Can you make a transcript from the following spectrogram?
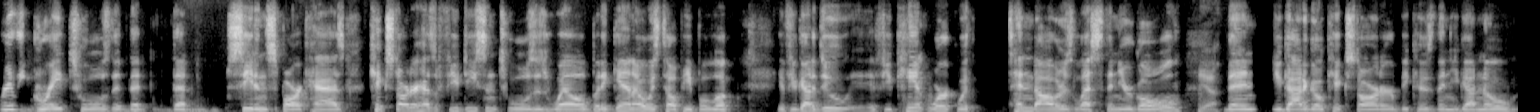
really great tools that that that seed and spark has kickstarter has a few decent tools as well but again i always tell people look if you got to do if you can't work with $10 less than your goal yeah, then you got to go kickstarter because then you got no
